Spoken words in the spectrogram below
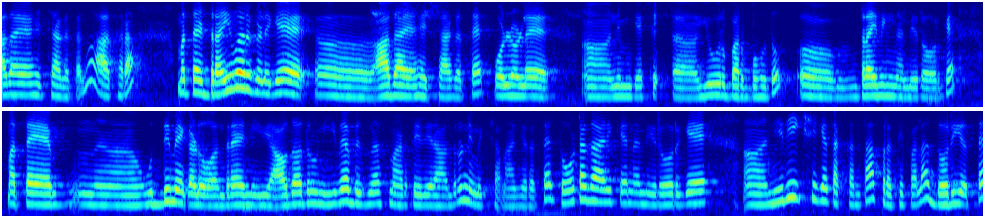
ಆದಾಯ ಹೆಚ್ಚಾಗುತ್ತಲ್ವ? ಆ ಥರ. ಮತ್ತು ಡ್ರೈವರ್ಗಳಿಗೆ ಆದಾಯ ಹೆಚ್ಚಾಗುತ್ತೆ. ಒಳ್ಳೊಳ್ಳೆ ನಿಮಗೆ ಇವ್ರು ಬರಬಹುದು ಡ್ರೈವಿಂಗ್ನಲ್ಲಿರೋರಿಗೆ. ಮತ್ತು ಉದ್ದಿಮೆಗಳು ಅಂದರೆ ನೀವು ಯಾವುದಾದ್ರೂ ನೀವೇ ಬಿಸ್ನೆಸ್ ಮಾಡ್ತಿದ್ದೀರಾ ಅಂದರೂ ನಿಮಗೆ ಚೆನ್ನಾಗಿರುತ್ತೆ. ತೋಟಗಾರಿಕೆನಲ್ಲಿರೋರಿಗೆ ನಿರೀಕ್ಷೆಗೆ ತಕ್ಕಂಥ ಪ್ರತಿಫಲ ದೊರೆಯುತ್ತೆ.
